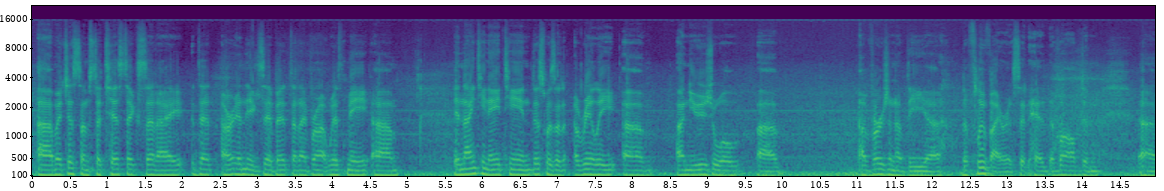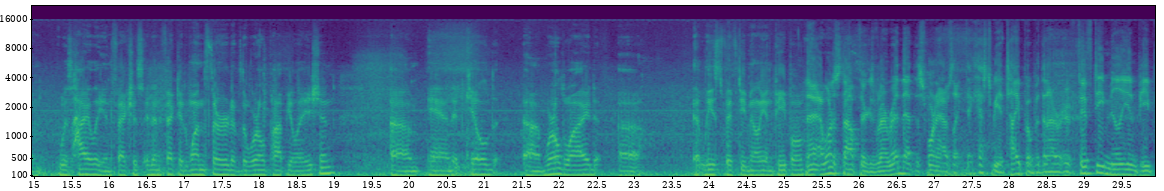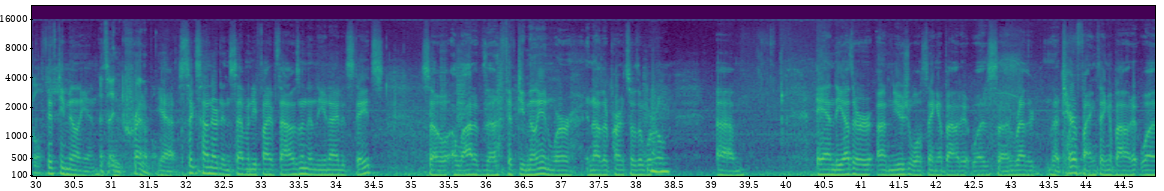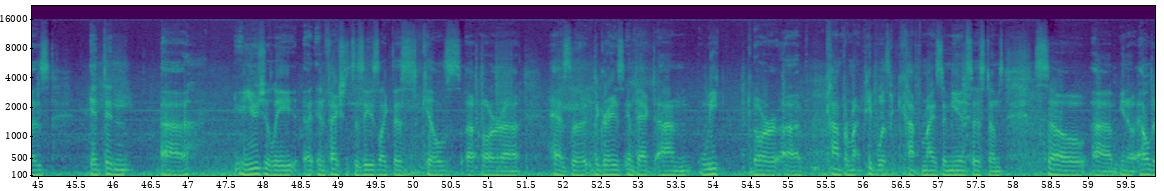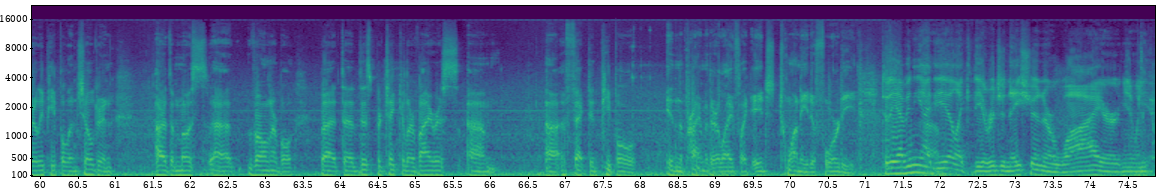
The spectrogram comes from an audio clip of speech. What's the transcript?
Uh, but just some statistics that I that are in the exhibit that I brought with me. Um, in 1918, this was a, a really um, unusual uh, a version of the uh, the flu virus. that had evolved and um, was highly infectious. It infected one third of the world population, um, and it killed uh, worldwide uh, at least 50 million people. Now, I want to stop there because when I read that this morning, I was like, that has to be a typo. But then I read 50 million people. 50 million. That's incredible. Yeah, 675,000 in the United States. So a lot of the 50 million were in other parts of the world. Um, and the other unusual thing about it was, uh, rather the terrifying thing about it was, it didn't. Uh, usually, uh, infectious disease like this kills uh, or uh, has the, the greatest impact on weak or uh, people with compromised immune systems. So, um, you know, elderly people and children are the most uh, vulnerable. But uh, this particular virus um, uh, affected people in the prime of their life, like age 20 to 40. Do they have any idea, like the origination or why, or you know, when you?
